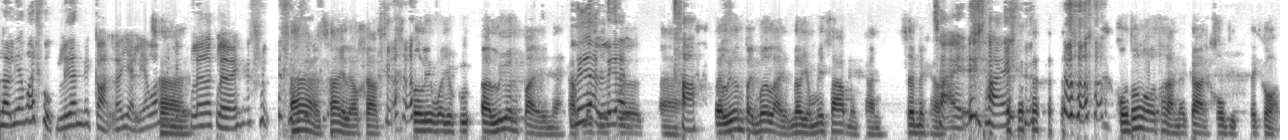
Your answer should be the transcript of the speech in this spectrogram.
เราเรียกว่าถูกเลื่อนไปก่อนเราอย่าเรียกว่ามันยกเลิกเลยอ่าใช่แล้วครับต้องเรียกว่ายกเลื่อนไปนะครับเลื่อนเลื่อนค่ะแต่เลื่อนไปเมื่อไหร่เรายังไม่ทราบเหมือนกันใช่ไหมครับใช่ใช่คงต้องรอสถานการณ์โควิดไปก่อน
